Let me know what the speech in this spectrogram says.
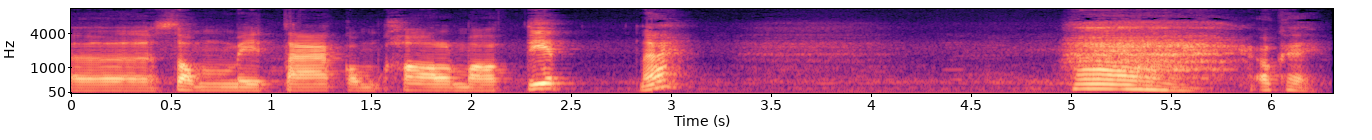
អឺសូមមេត្តាកុំខលមកទៀតណាអូខេ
